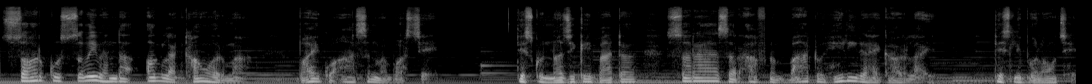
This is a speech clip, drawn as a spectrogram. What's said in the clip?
सहरको सबैभन्दा अग्ला ठाउँहरूमा भएको आसनमा बस्छे त्यसको नजिकैबाट सरासर आफ्नो बाटो हिँडिरहेकाहरूलाई त्यसले बोलाउँछे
